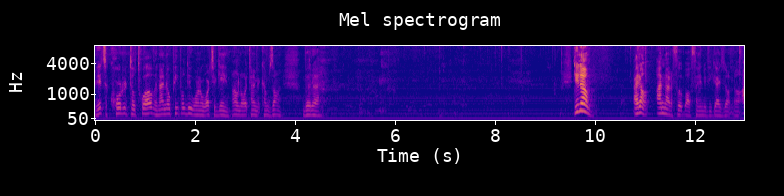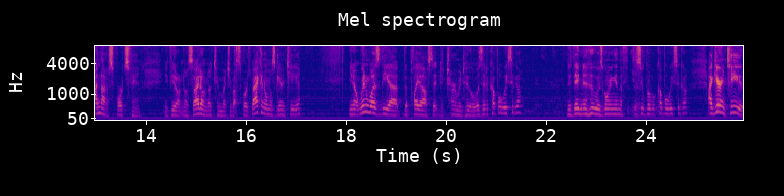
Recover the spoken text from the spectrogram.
And it's a quarter till 12, and I know people do want to watch a game. I don't know what time it comes on. But uh, Do you know? I don't. I'm not a football fan. If you guys don't know, I'm not a sports fan. If you don't know, so I don't know too much about sports. But I can almost guarantee you. You know, when was the uh, the playoffs that determined who? Was it a couple weeks ago? Did they know who was going in the, the Super Bowl a couple weeks ago? I guarantee you,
